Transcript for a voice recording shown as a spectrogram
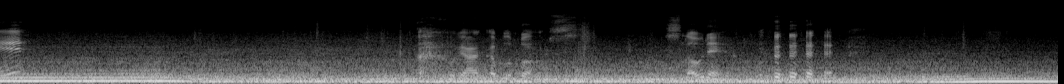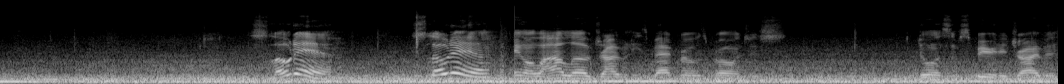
We got a couple of bumps. Slow down. Slow down. Slow down. Ain't gonna lie, I love driving these back roads, bro, and just doing some spirited driving.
